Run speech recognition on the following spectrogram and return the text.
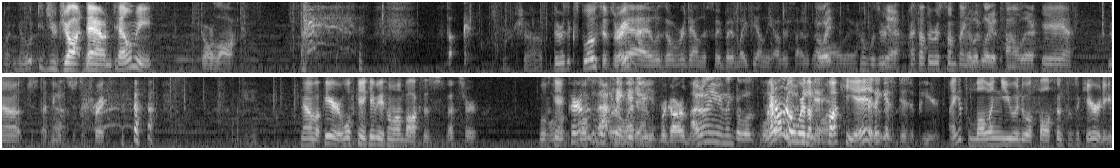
What note did you jot down? Tell me. Door locked. Workshop. There was explosives, right? Yeah, it was over down this way, but it might be on the other side of the Oh, wait. wall there. Oh, was there? Yeah. I thought there was something. It looked like a tunnel there. Yeah, yeah, yeah. No, just I think No. it's just a trick. Okay. No, I'm up here. Wolf can't get me if I'm on boxes. That's true. Wolf Well, can't. apparently Wolf Wolf can't get you regardless. I don't even think the. Wolf I don't know where the it. fuck he is. I think it disappeared. I think it's lulling you into a false sense of security.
